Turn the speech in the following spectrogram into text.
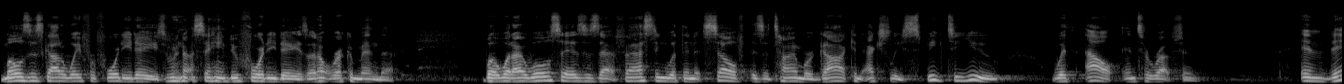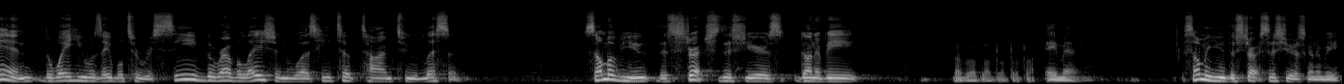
Moses got away for 40 days. We're not saying do 40 days, I don't recommend that. But what I will say is, is that fasting within itself is a time where God can actually speak to you without interruption. And then the way he was able to receive the revelation was he took time to listen. Some of you, the stretch this year is going to be blah, blah, blah, blah, blah, blah. Amen. Some of you, the stretch this year is going to be,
